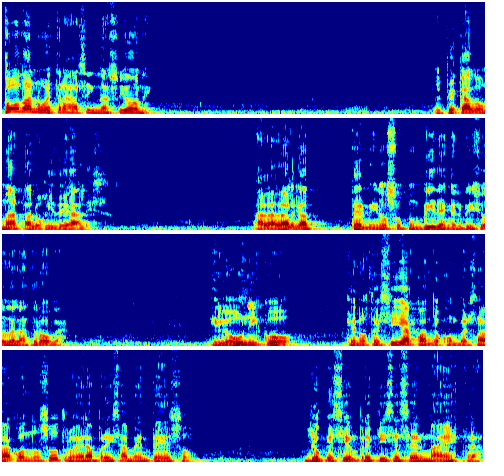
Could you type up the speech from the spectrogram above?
todas nuestras asignaciones. El pecado mata los ideales. A la larga terminó sucumbida en el vicio de las drogas. Y lo único que nos decía cuando conversaba con nosotros era precisamente eso. Yo que siempre quise ser maestra,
